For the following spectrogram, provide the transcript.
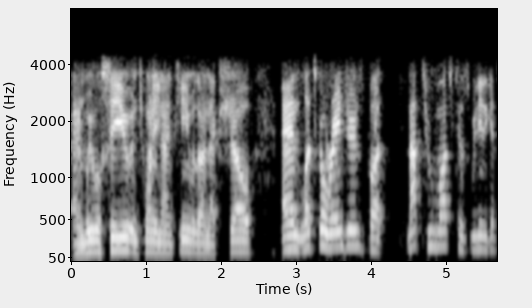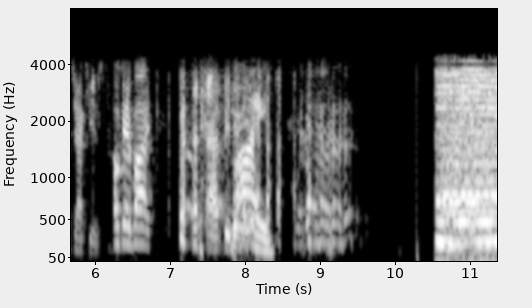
And we will see you in 2019 with our next show. And let's go Rangers, but not too much because we need to get Jack Hughes. Okay, bye. Happy New Year. Bye.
